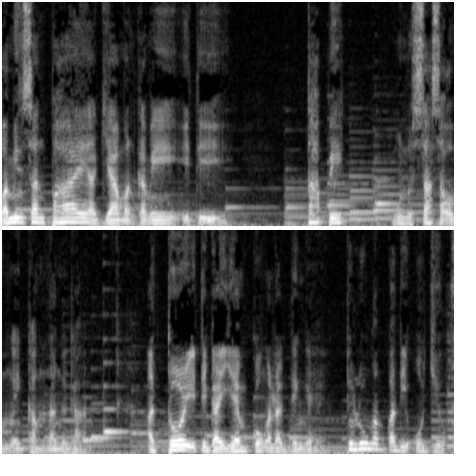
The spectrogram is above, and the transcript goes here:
Maminsan pa'y agyaman kami iti tapik, uno sasaom nga ingkam na ngagan at to'y itigayem ko nga nagdinge, tulungam ka di o Diyos.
